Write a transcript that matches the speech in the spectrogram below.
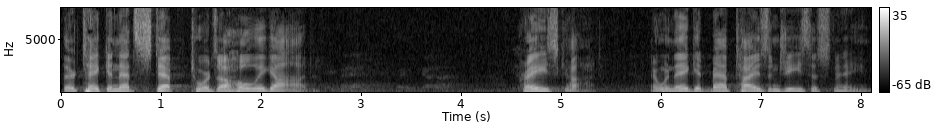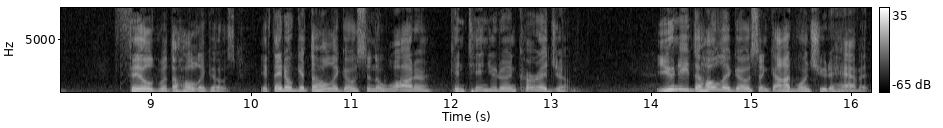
They're taking that step towards a holy God. Praise God. And when they get baptized in Jesus' name, filled with the Holy Ghost, if they don't get the Holy Ghost in the water, continue to encourage them. You need the Holy Ghost, and God wants you to have it.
